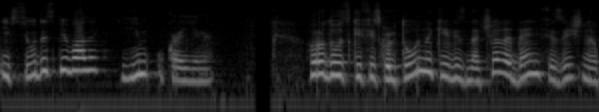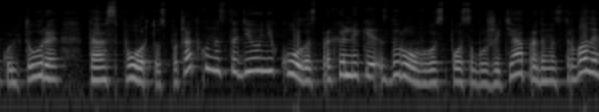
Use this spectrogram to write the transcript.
І всюди співали гімн України. Городоцькі фізкультурники відзначали День фізичної культури та спорту. Спочатку на стадіоні «Колос» прихильники здорового способу життя продемонстрували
